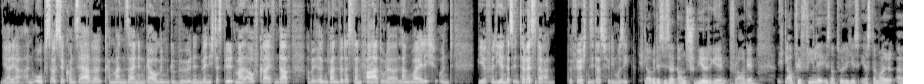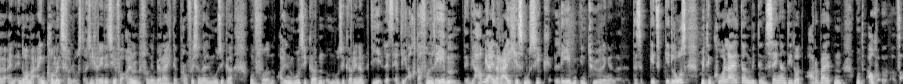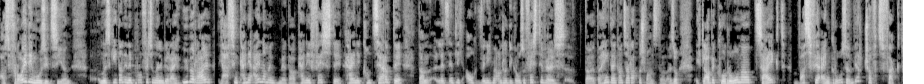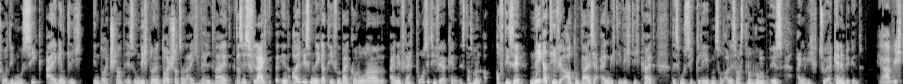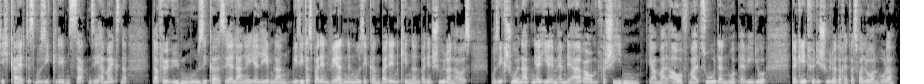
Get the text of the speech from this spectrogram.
Ja, ja, an Obst aus der Konserve kann man seinen Gaumen gewöhnen, wenn ich das Bild mal aufgreifen darf. Aber irgendwann wird das dann fad oder langweilig und wir verlieren das Interesse daran. Befürchten Sie das für die Musik? Ich glaube, das ist eine ganz schwierige Frage. Ich glaube, für viele ist natürlich es erst einmal äh, ein enormer Einkommensverlust. Also ich rede jetzt hier vor allem von dem Bereich der professionellen Musiker und von allen Musikern und Musikerinnen, die letztendlich auch davon leben. Denn wir haben ja ein reiches Musikleben in Thüringen. Das geht, geht los mit den Chorleitern, mit den Sängern, die dort arbeiten und auch äh, aus Freude musizieren. Und es geht dann in den professionellen Bereich. Überall, ja, sind keine Einnahmen mehr da, keine Feste, keine Konzerte. Dann letztendlich auch, wenn ich mir anschaue, die großen Festivals, da, da hängt ein ganzer Rattenschwanz dran. Also ich glaube, Corona zeigt, was für ein großer Wirtschaftsfaktor die Musik eigentlich in Deutschland ist. Und nicht nur in Deutschland, sondern eigentlich weltweit. Das ist vielleicht in all diesem Negativen bei Corona eine vielleicht positive Erkenntnis, dass man auf diese negative Art und Weise eigentlich die Wichtigkeit des Musiklebens und alles, was drumherum ist, eigentlich zu erkennen beginnt. Ja, Wichtigkeit des Musiklebens, sagten Sie, Herr Meixner. Dafür üben Musiker sehr lange, ihr Leben lang. Wie sieht das bei den werdenden Musikern, bei den Kindern, bei den Schülern aus? Musikschulen hatten ja hier im MDR-Raum verschieden, ja, mal auf, mal zu, dann nur per Video. Da geht für die Schüler doch etwas verloren, oder?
